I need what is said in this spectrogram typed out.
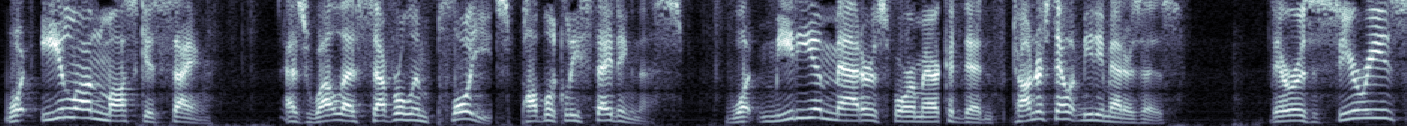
What Elon Musk is saying, as well as several employees publicly stating this, what Media Matters for America did, to understand what Media Matters is, there is a series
